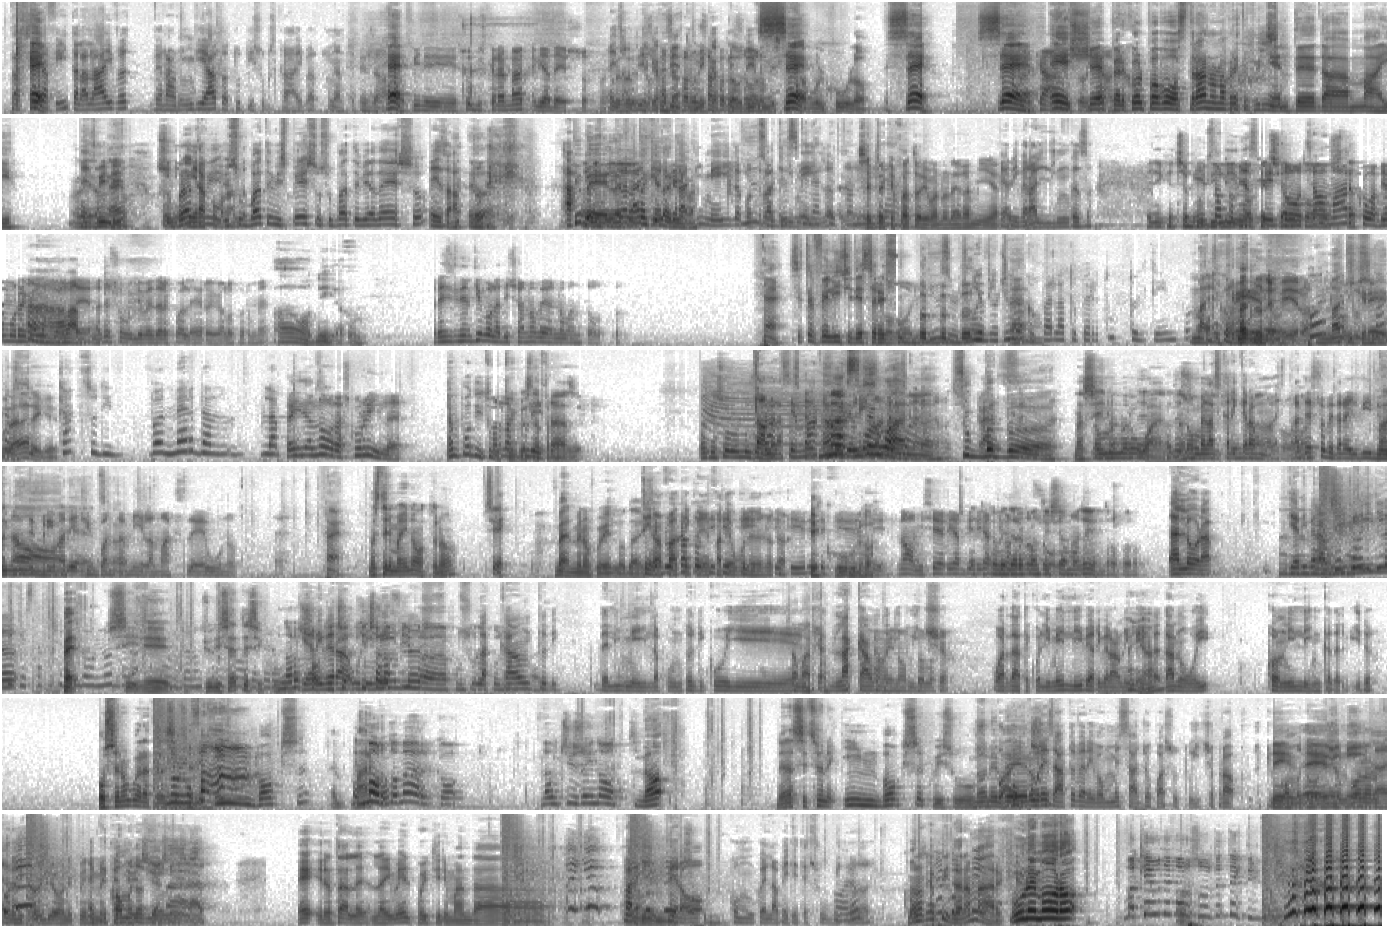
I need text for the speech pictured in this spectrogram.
Stasera, Eh. finita la live, verrà inviato a tutti i subscriber in anteprima. Esatto, Eh. quindi subscribatevi adesso. Ma Esatto. cosa Così avete capito? Mica sacco di applaudivo, mi. Se- il culo. Se, se caso, esce per colpa vostra non avrete più niente da mai. Esatto. Quindi, Eh. subatevi, spesso, subatevi adesso. Esatto. Esatto. Ah, Che bella, la che la rima. l'email, controllate l'email. perché ha fatto rima, non era mia. E arriverà il quindi- link. Vedi che c'è GameStop mi Budilino ha scritto Ciao. Marco, abbiamo un regalo Ah, per te. Adesso voglio vedere qual è il regalo per me. Oh Dio. Resident Evil a 19,98. Eh, siete felici di essere su voglio. BBB? Io vi giuro Eh? che ho parlato per tutto il tempo. Ma ti Ecco, Ma non è vero, Porca Ma ti credo. che... Cazzo di merda. La... Allora, scurrile. C'è un po' di tutto Parla in questa pulita. frase. Ma che solo l'uso. No, me la Grazie, Max. the. One, su Grazie. BBB. Ma sei il numero one? Non me la scaricherà mai. Adesso vedrai il video in anteprima dei Lorenzo. 50.000 Max de 1. Eh, Ma streama in 8, no? sì. Beh, almeno quello, dai. Sì, no, infatti, io TTT, volevo giocare. Che culo. No, mi si è riab- Tocca riattivato vedere quanti siamo dentro, però. Allora, vi arriverà che sta facendo Beh, un sì, eh, più di sette cosa, sicuro. però. Non lo Vi so, chi arriverà c'ha- chi c'ha la fibra un'email funziona sull'account così. di- dell'email, appunto, di cui. Cioè, l'account Ciao, di. Twitch. Guardate quell'email lì, vi arriverà un'email Ah, yeah? da noi con il link del video. O se no guardate la Non lo sezione fa! inbox. Eh, È Marco? morto Marco! L'ha ucciso in otto. No, Nella sezione inbox qui su, Non su è Twitch. vero. Oppure esatto, vi arriva un messaggio qua su Twitch, però è più Sì, comodo è via un po' una email. eh. di coglioni, quindi È più comodo via email. E in realtà la, la email poi ti rimanda... Vabbè, però comunque la vedete subito. Dai. Ma non ho capito, era Mark. uno è Moro. Ma che è un demoro sul detective?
